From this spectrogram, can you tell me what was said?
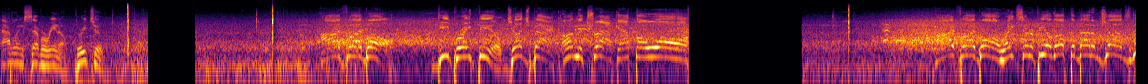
Battling Severino. 3-2. High fly ball. Deep right field. Judge back on the track at the wall. High fly ball. Right center field off the bat of Judge.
